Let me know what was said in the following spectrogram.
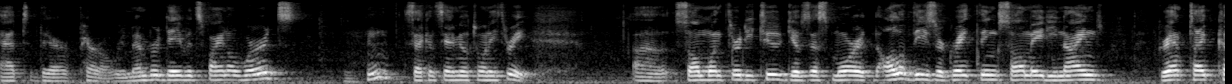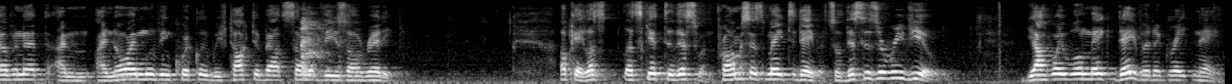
at their peril. Remember David's final words? Mm-hmm. 2 Samuel 23. Uh, Psalm 132 gives us more. All of these are great things. Psalm 89, grant type covenant. I'm, I know I'm moving quickly. We've talked about some of these already. Okay, let's let's get to this one. Promises made to David. So this is a review. Yahweh will make David a great name.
